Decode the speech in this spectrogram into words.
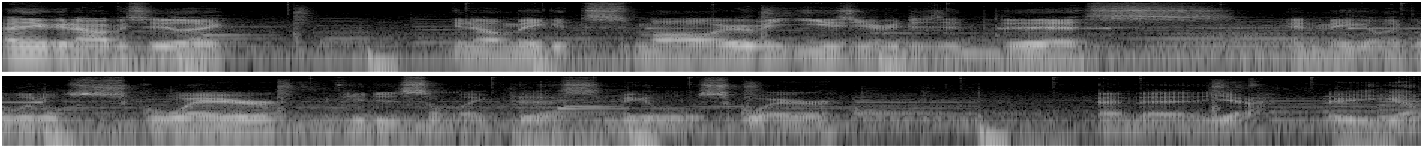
And you can obviously like, you know, make it smaller. It would be easier if you just did this and make it like a little square. If you did something like this, make it a little square. And then yeah, there you go.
